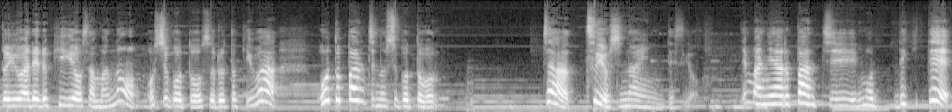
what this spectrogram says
と言われる企業様のお仕事をする時はオートパンチの仕事をじゃあ通用しないんですよ。でマニュアルパンチもできて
